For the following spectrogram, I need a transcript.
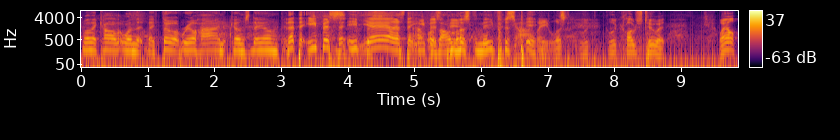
well, they call it one that they throw it real high and it comes down. Is that the Eephus? The Eephus. Yeah, that's the That Eephus. was pitch. almost an Eephus Golly, pitch. look, look, look close to it. Well,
